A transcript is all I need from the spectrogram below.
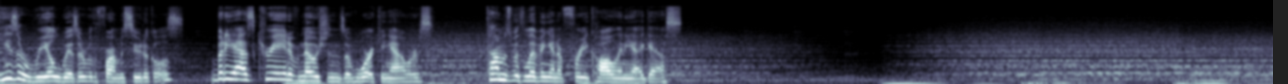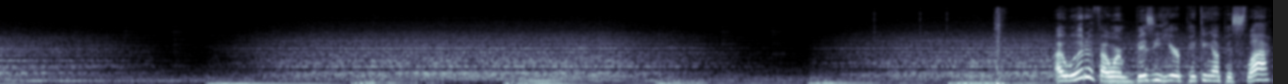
He's a real wizard with pharmaceuticals, but he has creative notions of working hours. Comes with living in a free colony, I guess. I would if I weren't busy here picking up his slack.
